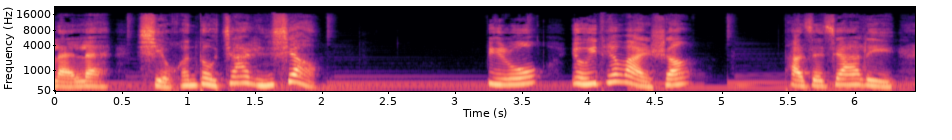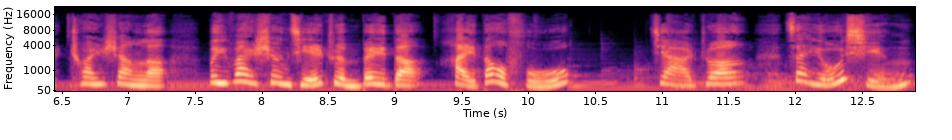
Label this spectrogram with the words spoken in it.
莱莱喜欢逗家人笑，比如有一天晚上，他在家里穿上了为万圣节准备的海盗服，假装在游行。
